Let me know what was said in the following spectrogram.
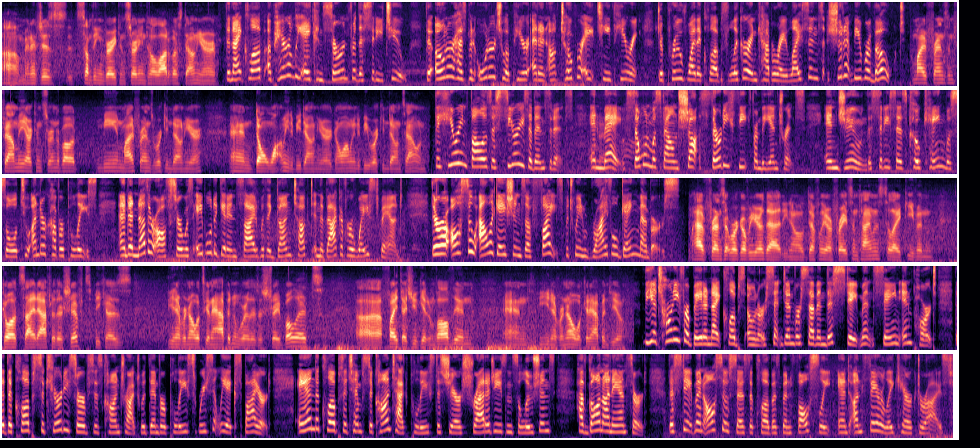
Um, and it's just it's something very concerning to a lot of us down here. The nightclub, apparently a concern for the city too. The owner has been ordered to appear at an October 18th hearing to prove why the club's liquor and cabaret license shouldn't be revoked. My friends and family are concerned about me and my friends working down here and don't want me to be down here, don't want me to be working downtown. The hearing follows a series of incidents. In May, someone was found shot 30 feet from the entrance. In June, the city says cocaine was sold to undercover police, and another officer was able to get inside with a gun tucked in the back of her waistband. There are also allegations of fights between rival gang members. I have friends that work over here that, you know, definitely are afraid sometimes to like even go outside after their shift because you never know what's going to happen where there's a stray bullet, uh, a fight that you get involved in, and you never know what could happen to you. The attorney for Beta Nightclub's owner sent Denver 7 this statement saying, in part, that the club's security services contract with Denver police recently expired, and the club's attempts to contact police to share strategies and solutions have gone unanswered. The statement also says the club has been falsely and unfairly characterized.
